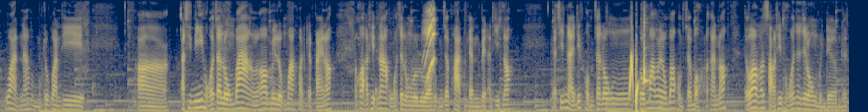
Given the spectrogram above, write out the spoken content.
ทุกวันนะผมทุกวันที่อ่าอาทิตย์นี้ผมก็จะลงบ้างแล้วก็ไม่ลงบ้างผัดกันไปเนาะแล้วก็อาทิตย์หน้าผมก็จะลงรัวๆผมจะผัดกันเป็นอาทิตย์เนาะ อาทิตย์ไหนที่ผมจะลงลงบ้างไม่ลงบ้างผมจะบอกแล้วกันเนาะแต่ว่าวันเสาร์ที่ผมก็จะลงเหมือนเดิมนะ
